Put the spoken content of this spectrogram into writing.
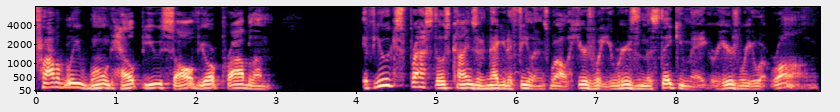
probably won't help you solve your problem. If you express those kinds of negative feelings, well, here's what you, here's the mistake you make, or here's where you went wrong.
